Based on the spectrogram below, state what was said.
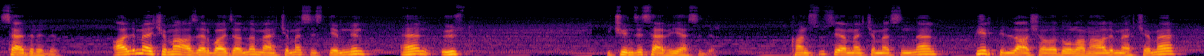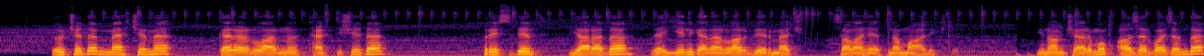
sədridir. Ali Məhkəmə Azərbaycanda məhkəmə sisteminin ən üst ikinci səviyyəsidir. Konstitusiya Məhkəməsindən bir pillə aşağıda olan Ali Məhkəmə ölkədə məhkəmə qərarlarını təftiş edə, prezident yarada və yeni qərarlar vermək səlahiyyətinə malikdir. İnam Kərimov Azərbaycanda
